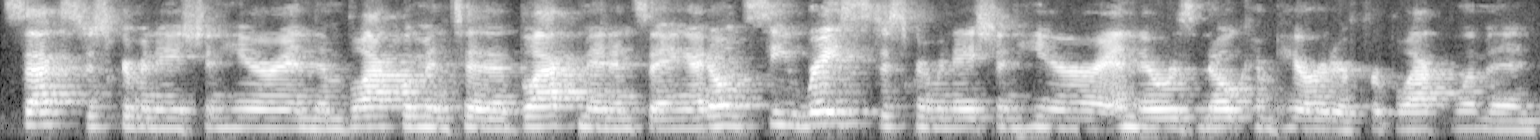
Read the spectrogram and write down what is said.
sex discrimination here, and then Black women to Black men and saying, I don't see race discrimination here, and there was no comparator for Black women.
